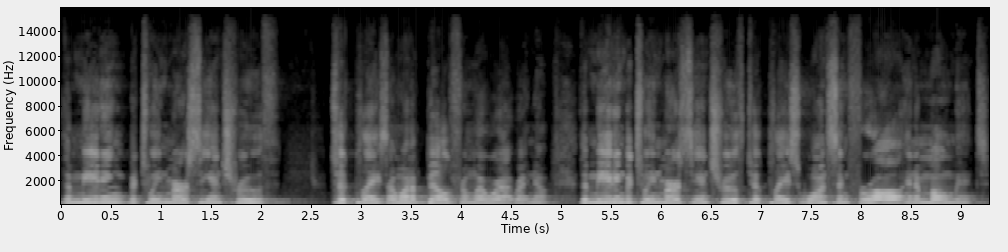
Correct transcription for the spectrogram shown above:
The meeting between mercy and truth took place. I want to build from where we're at right now. The meeting between mercy and truth took place once and for all in a moment,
